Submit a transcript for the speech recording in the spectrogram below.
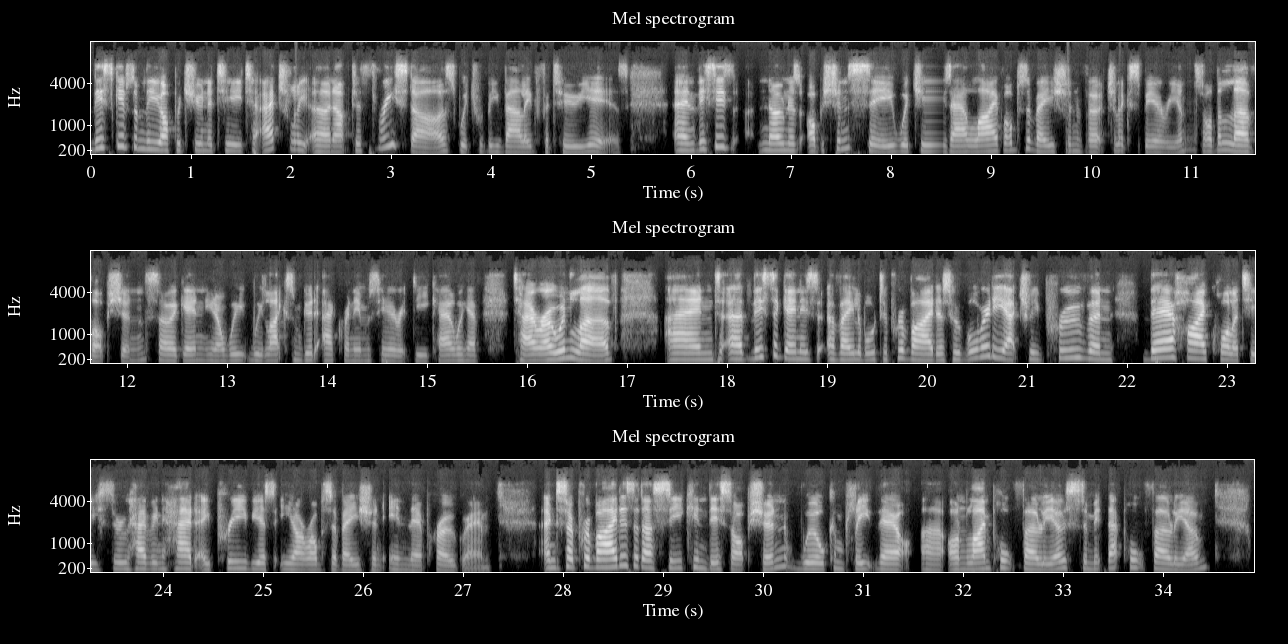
this gives them the opportunity to actually earn up to three stars, which would be valid for two years. And this is known as option C, which is our live observation virtual experience or the love option. So again, you know, we, we like some good acronyms here at DECAL. We have TARO and Love. And uh, this again is available to providers who've already actually proven their high quality through having had a previous ER observation in their program. And so providers that are seeking this option will complete their uh, online portfolio, submit that portfolio.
